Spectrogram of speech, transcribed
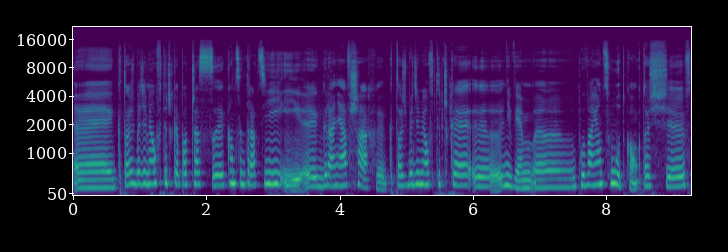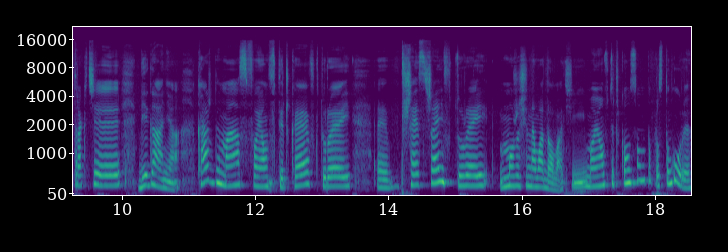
E, Ktoś będzie miał wtyczkę podczas e, koncentracji i e, grania w szachy. Ktoś będzie miał wtyczkę, e, nie wiem, e, pływając łódką. Ktoś e, w trakcie biegania. Każdy ma swoją wtyczkę, w której e, przestrzeń, w której może się naładować. I moją wtyczką są po prostu góry.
